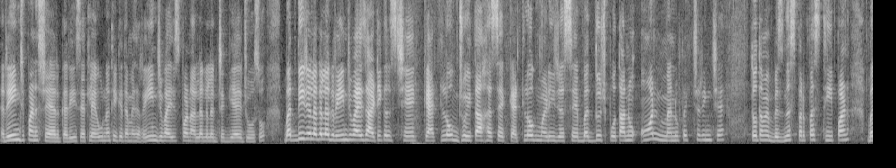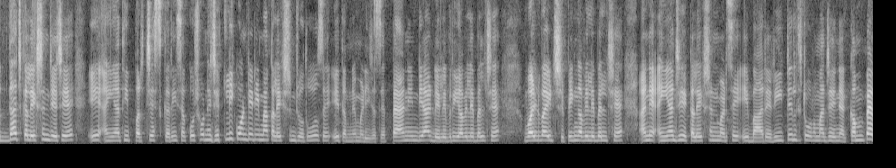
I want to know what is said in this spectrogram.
રેન્જ પણ શેર કરીશ, એટલે એવું નથી કે તમે રેન્જ વાઇઝ પણ અલગ અલગ જગ્યાએ જોશો. બધી જ અલગ અલગ રેન્જ વાઇઝ આર્ટિકલ્સ છે કેટલોગ જોઈતા હશે કેટલોગ મળી જશે, બધું જ પોતાનું ઓન મેન્યુફેક્ચરિંગ છે. તો તમે બિઝનેસ પર્પઝથી પણ બધા જ કલેક્શન જે છે એ અહીંયાથી પરચેસ કરી શકો છો અને જેટલી ક્વોન્ટિટીમાં કલેક્શન જોતું હશે એ તમને મળી જશે. પેન ઇન્ડિયા ડિલિવરી અવેલેબલ છે વર્લ્ડ વાઇડ શિપિંગ અવેલેબલ છે અને અહીંયા જે કલેક્શન મળશે એ બારે રિટેલ સ્ટોરમાં જઈને કમ્પેર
